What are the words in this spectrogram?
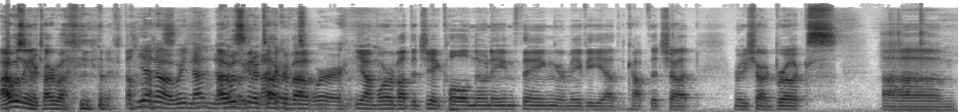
I wasn't going to talk about the NFL. Yeah, no, we not. I was going to talk neither of us about Were. yeah more about the J Cole Noname thing, or maybe yeah the cop that shot Rayshard Brooks. Um,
